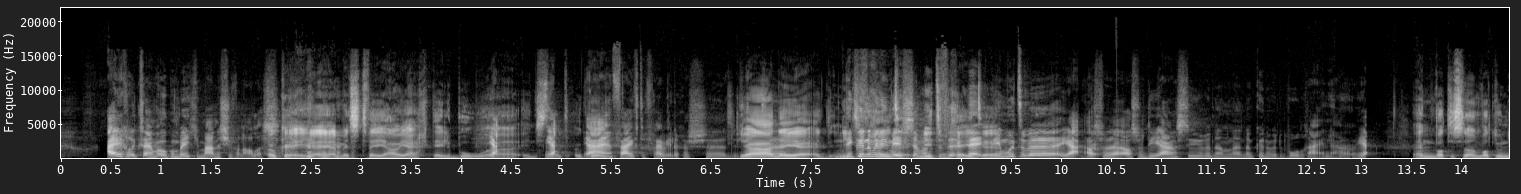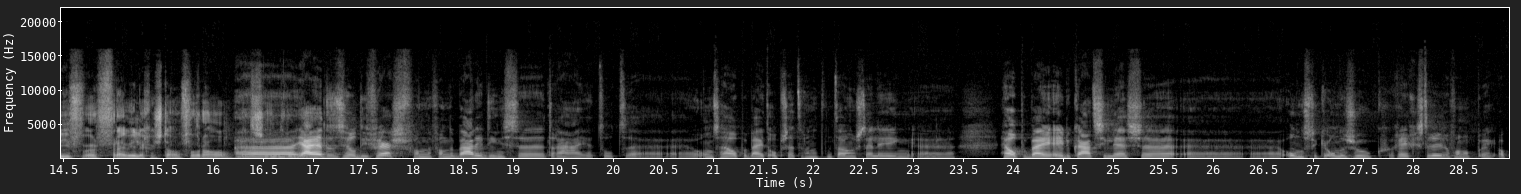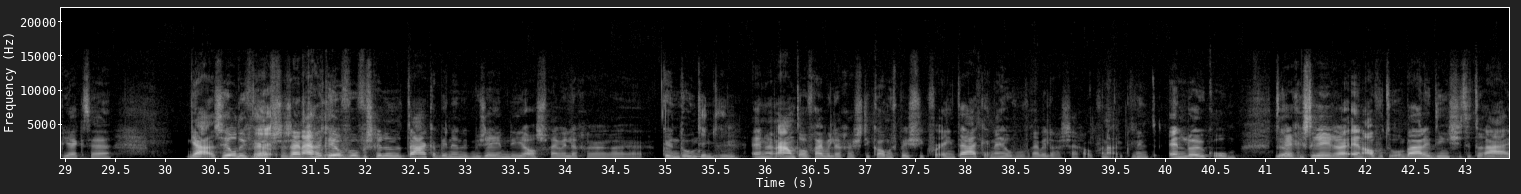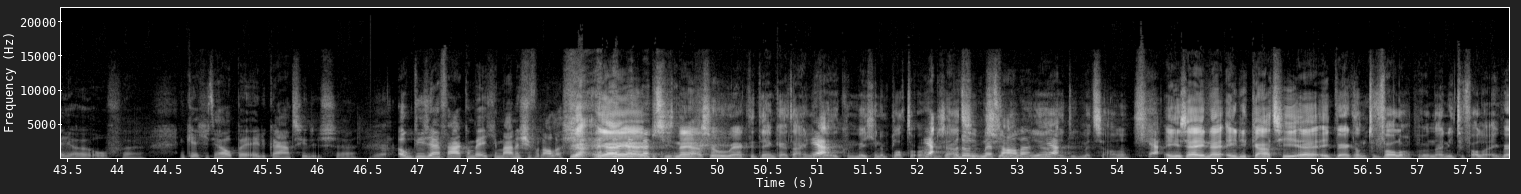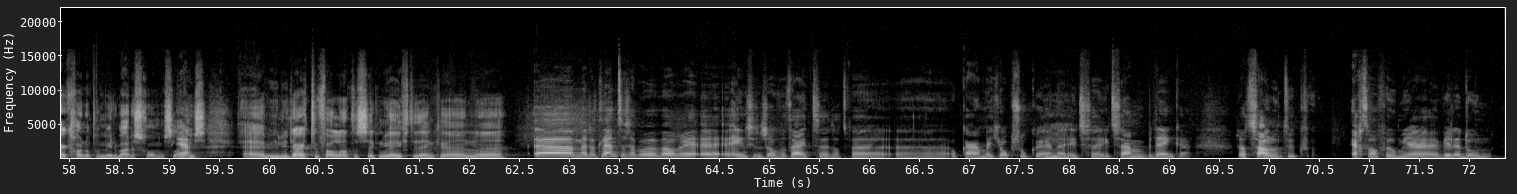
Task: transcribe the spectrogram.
Eigenlijk zijn we ook een beetje manetje van alles. Oké, ja, ja, met z'n tweeën hou je eigenlijk de hele boel Ja. eh, in Ja, stand. Ja, en 50 vrijwilligers. eh, dus Ja, dat, eh, nee, ja, niet die te kunnen we niet missen. Niet Want te de- vergeten. nee, die moeten we, ja, als, We, als we die aansturen, dan, dan kunnen we de boel draaiende houden. Ja. En wat, is dan, wat doen die vrijwilligers dan vooral? Wat is ja, dat is heel divers. Van, van de baliediensten draaien tot ons helpen bij het opzetten van een tentoonstelling. helpen bij educatielessen. eh, een stukje onderzoek, registreren van op- objecten. Ja, het is heel divers. Ja, Er zijn eigenlijk heel veel verschillende taken binnen het museum die je als vrijwilliger eh, kunt doen. kunt doen. En een aantal vrijwilligers die komen specifiek voor één taak. En heel veel vrijwilligers zeggen ook van nou, ik vind het en leuk om te Ja. registreren en af en toe een baliedienstje te draaien of eh, een keertje te helpen educatie. Dus eh, Ja. ook die zijn vaak een beetje manetje van alles. Ja, ja, ja, precies. Nou ja, zo werkt het denk ik uiteindelijk Ja. ook. Een beetje een platte we organisatie. doen het met z'n misschien. allen, Ja, ja. het met z'n allen. Ja. En je zei naar educatie. eh, ik werk dan toevallig op, nou niet toevallig, ik werk gewoon op een middelbare school Maasluis. Eh, hebben jullie daar toevallig, als ik nu even te denken. Eh, met het Lentes hebben we wel eh, eens in zoveel tijd eh, dat we elkaar een beetje opzoeken en Mhm. iets, iets samen bedenken. Dat zouden we natuurlijk echt wel veel meer willen doen.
